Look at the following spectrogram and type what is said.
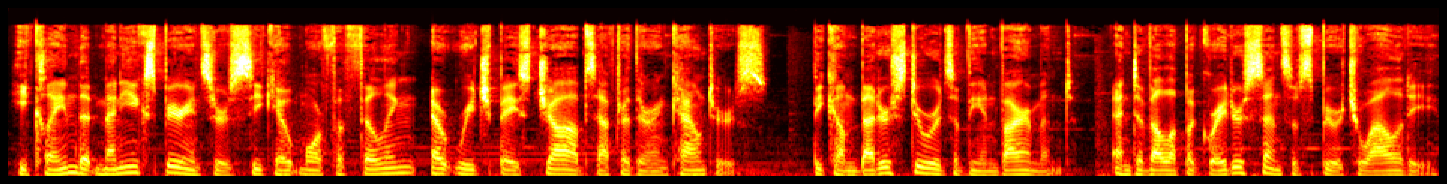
He claimed that many experiencers seek out more fulfilling, outreach based jobs after their encounters, become better stewards of the environment, and develop a greater sense of spirituality.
